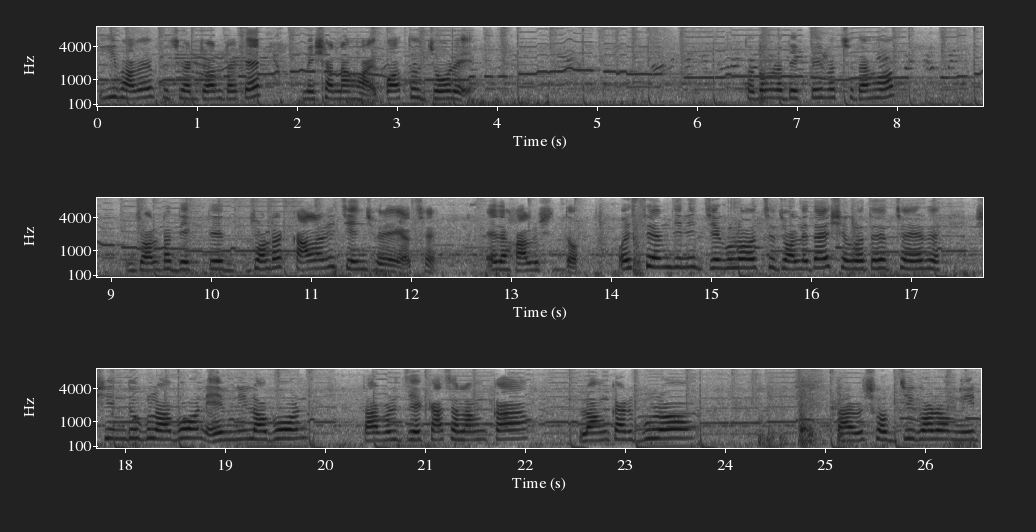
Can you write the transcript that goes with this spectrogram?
কীভাবে ফুচকার জলটাকে মেশানো হয়, কত জোরে। তো তোমরা দেখতেই পাচ্ছ, দেখো, জলটা দেখতে, জলটার কালারই চেঞ্জ হয়ে গেছে। এই দেখো আলু সিদ্ধ। ওই সেম জিনিস যেগুলো হচ্ছে জলে দেয়, সেগুলোতে হচ্ছে সিন্দুক লবণ, এমনি লবণ, তারপরে যে কাঁচা লঙ্কা, লঙ্কার গুঁড়ো তারপর সবজি গুঁড়ো মিট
